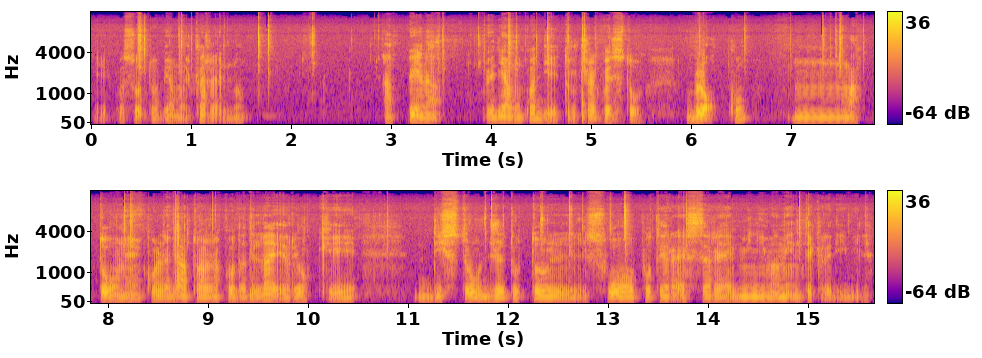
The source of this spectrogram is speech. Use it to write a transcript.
e qua sotto abbiamo il carrello, appena vediamo qua dietro c'è questo blocco, un mattone collegato alla coda dell'aereo che distrugge tutto il suo poter essere minimamente credibile.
